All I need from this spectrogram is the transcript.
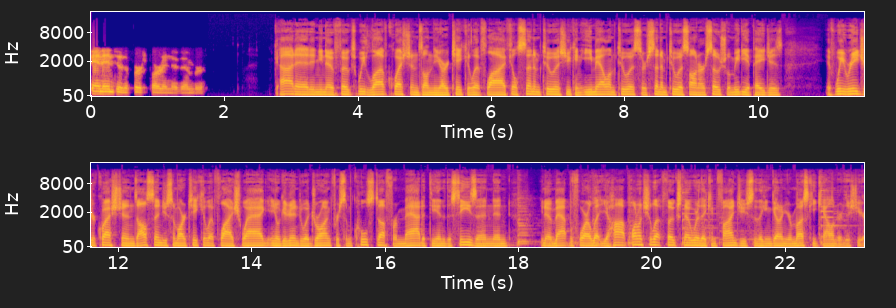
and into the first part of November. Got it. And you know, folks, we love questions on the articulate fly. If you'll send them to us, you can email them to us or send them to us on our social media pages if we read your questions, I'll send you some articulate fly swag and you'll get into a drawing for some cool stuff from Matt at the end of the season. And, you know, Matt, before I let you hop, why don't you let folks know where they can find you so they can get on your muskie calendar this year?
